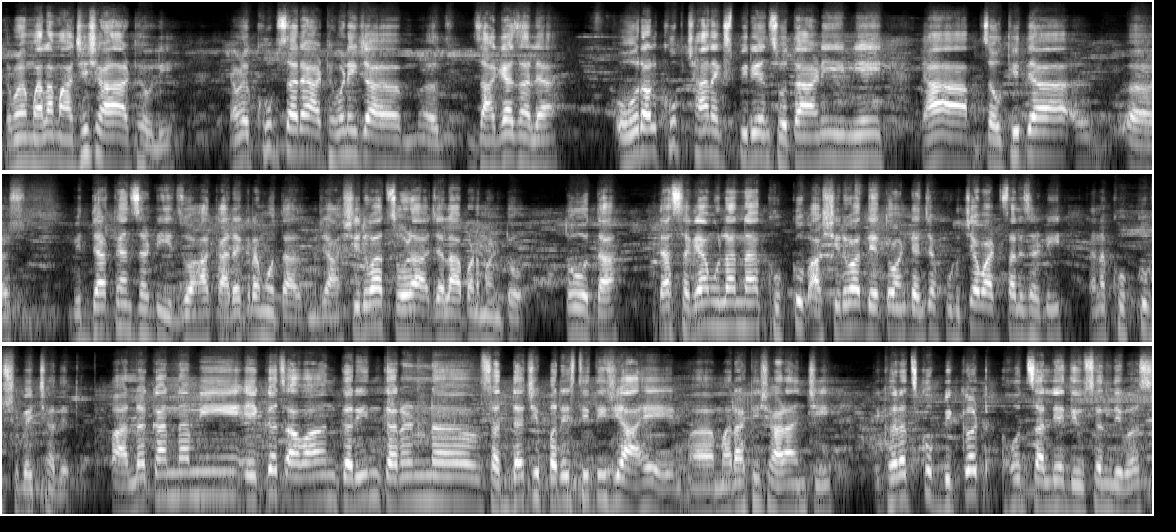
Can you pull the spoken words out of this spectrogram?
त्यामुळे मला माझी शाळा आठवली. त्यामुळे खूप साऱ्या आठवणी जा जाग्या झाल्या. ओव्हरऑल खूप छान एक्सपिरियन्स होता आणि मी ह्या चौथी त्या विद्यार्थ्यांसाठी जो हा कार्यक्रम होता म्हणजे आशीर्वाद सोहळा ज्याला आपण म्हणतो तो होता. त्या सगळ्या मुलांना खूप खूप आशीर्वाद देतो आणि त्यांच्या पुढच्या वाटचालीसाठी त्यांना खूप खूप शुभेच्छा देतो. पालकांना मी एकच आवाहन करीन कारण सध्याची परिस्थिती जी आहे मराठी शाळांची ती खरंच खूप बिकट होत चालली आहे दिवसेंदिवस.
